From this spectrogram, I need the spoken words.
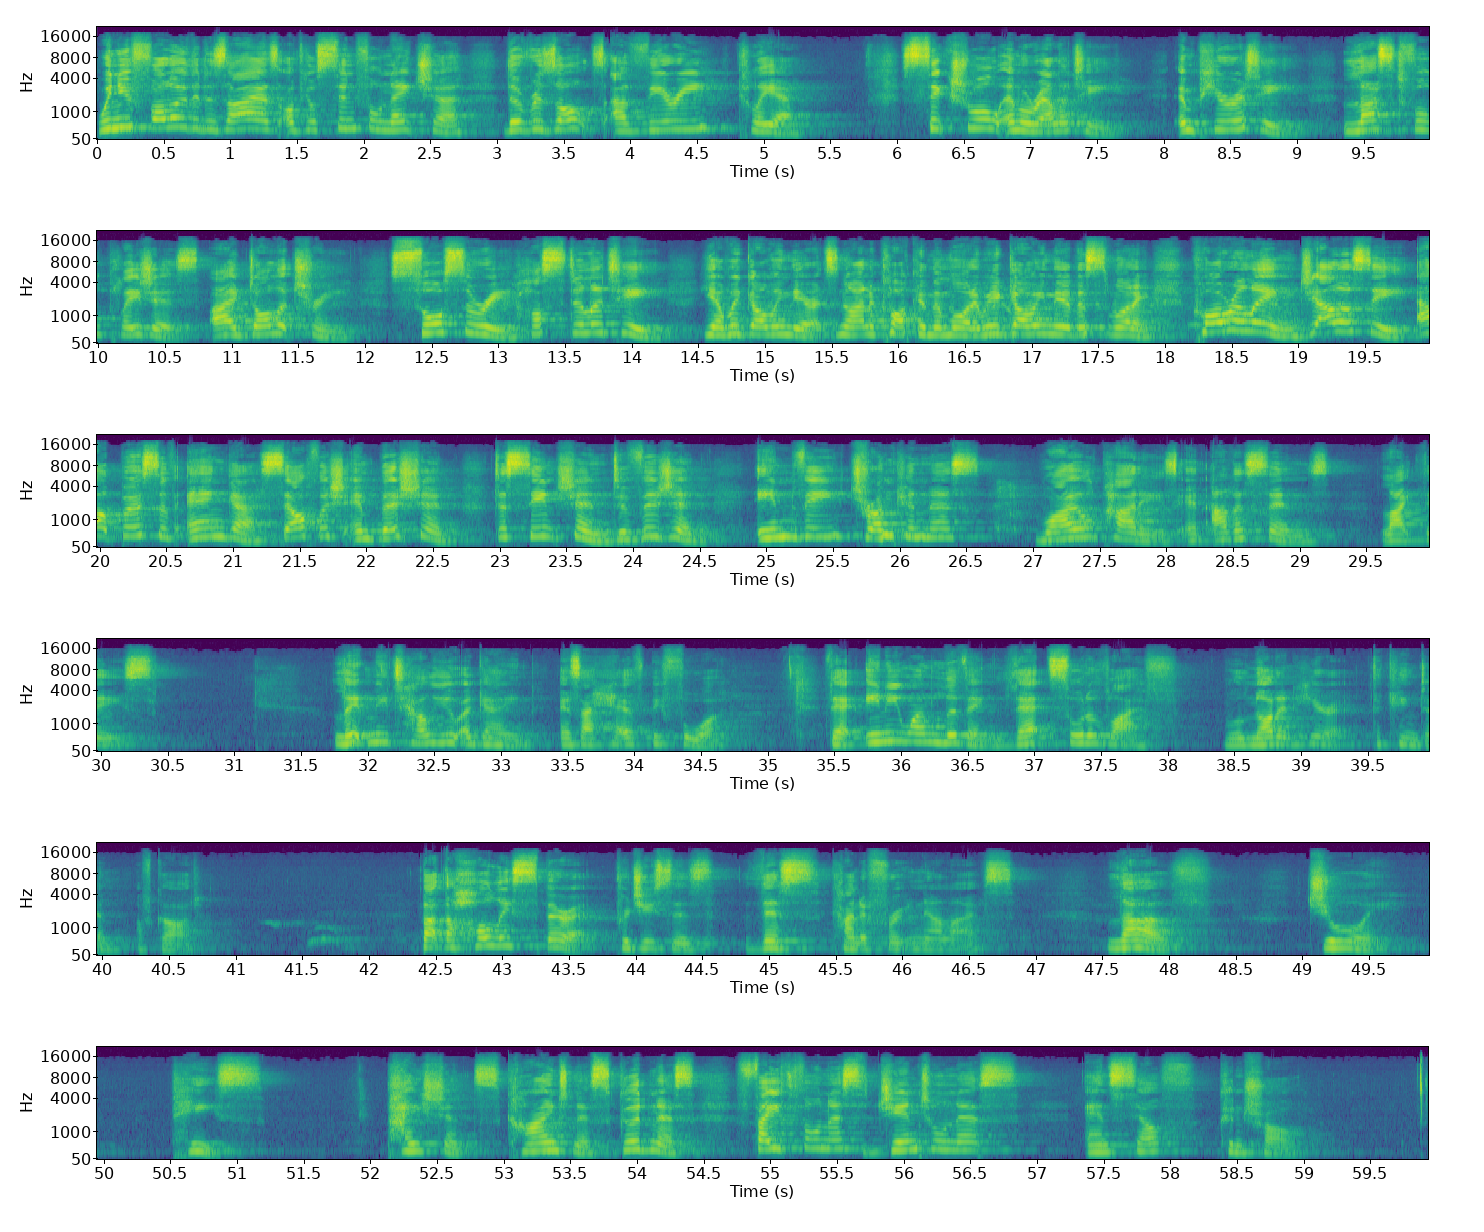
When you follow the desires of your sinful nature, the results are very clear sexual immorality, impurity, lustful pleasures, idolatry, sorcery, hostility. Yeah, we're going there. It's nine o'clock in the morning. We're going there this morning. Quarreling, jealousy, outbursts of anger, selfish ambition, dissension, division, envy, drunkenness, wild parties, and other sins like these. Let me tell you again, as I have before, that anyone living that sort of life will not inherit the kingdom of God. But the Holy Spirit produces this kind of fruit in our lives love, joy, peace, patience, kindness, goodness, faithfulness, gentleness, and self control.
